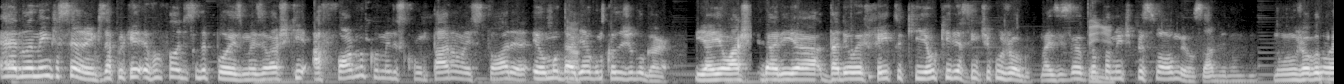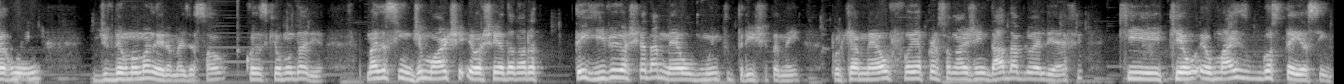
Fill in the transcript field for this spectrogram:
É, não é nem de ser antes, é porque eu vou falar disso depois, mas eu acho que a forma como eles contaram a história, eu mudaria Tá. algumas coisas de lugar. E aí eu acho que daria, daria o efeito que eu queria sentir com o jogo. Mas isso é Entendi. totalmente pessoal meu, sabe? Não, o jogo não é ruim. de nenhuma maneira, mas é só coisas que eu mudaria. Mas assim, de morte, eu achei a da Nora terrível e eu achei a da Mel muito triste também, porque a Mel foi a personagem da WLF que, que eu, eu mais gostei, assim.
